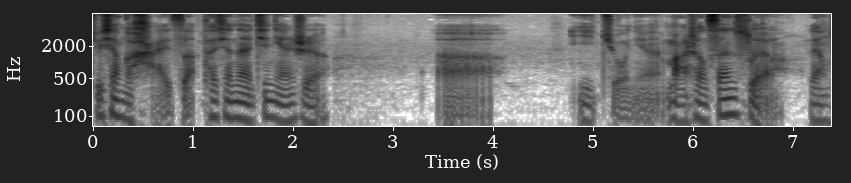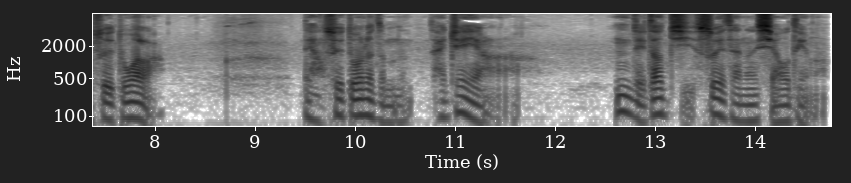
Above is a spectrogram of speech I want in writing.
就像个孩子。他现在今年是，呃，一九年，马上三岁了，两岁多了。两岁多了，怎么才这样啊？你得到几岁才能消停啊？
